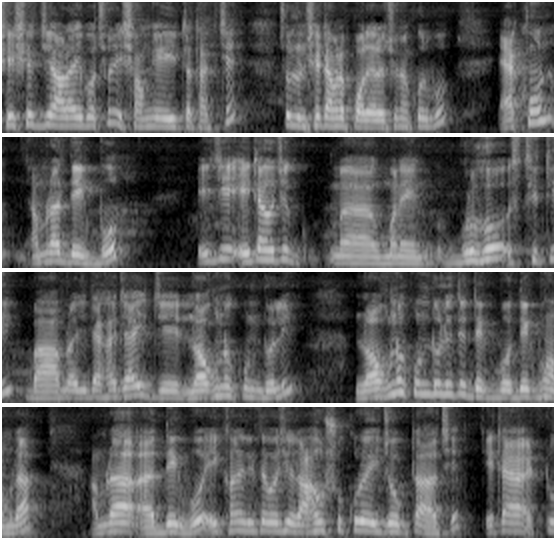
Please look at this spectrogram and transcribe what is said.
শেষের যে আড়াই বছর, এর সঙ্গে এইটা থাকছে। চলুন সেটা আমরা পরে আলোচনা করব। এখন আমরা দেখব এই যে এটা হচ্ছে মানে গ্রহ স্থিতি বা আমরা যে দেখা যায় যে লগ্ন কুণ্ডলী, লগ্ন কুণ্ডলিতে দেখব দেখব আমরা আমরা দেখব, এখানে দেখতে পাচ্ছি রাহু, শুক্র এই যোগটা আছে। এটা একটু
